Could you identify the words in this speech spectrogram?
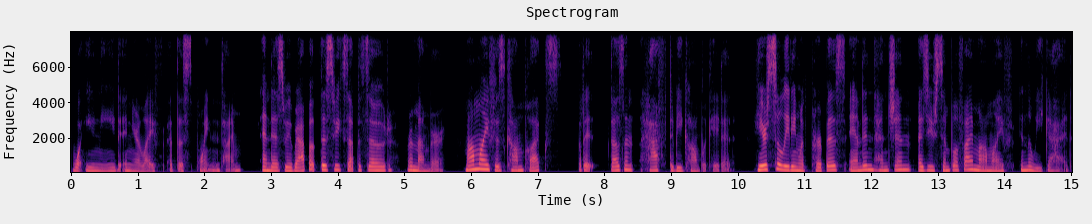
what you need in your life at this point in time. And as we wrap up this week's episode, remember mom life is complex, but it doesn't have to be complicated. Here's to leading with purpose and intention as you simplify mom life in the week ahead.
